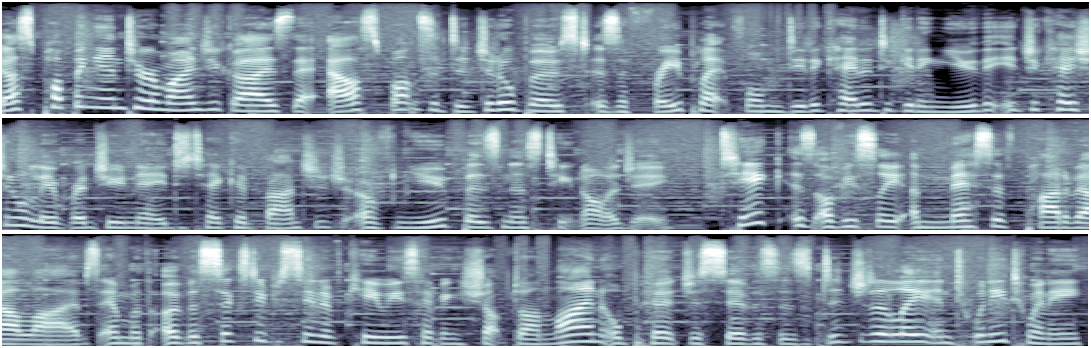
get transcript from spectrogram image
Just popping in to remind you guys that our sponsor Digital Boost is a free platform dedicated to getting you the educational leverage you need to take advantage of new business technology. Tech is obviously a massive part of our lives, and with over 60% of Kiwis having shopped online or purchased services digitally in 2020,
